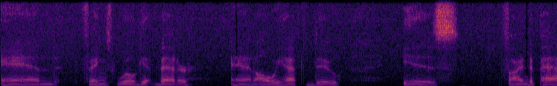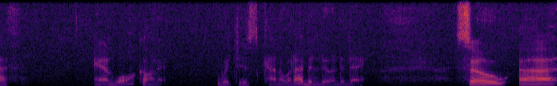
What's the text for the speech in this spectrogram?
and things will get better, and all we have to do is find a path and walk on it, which is kind of what I've been doing today. So uh,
